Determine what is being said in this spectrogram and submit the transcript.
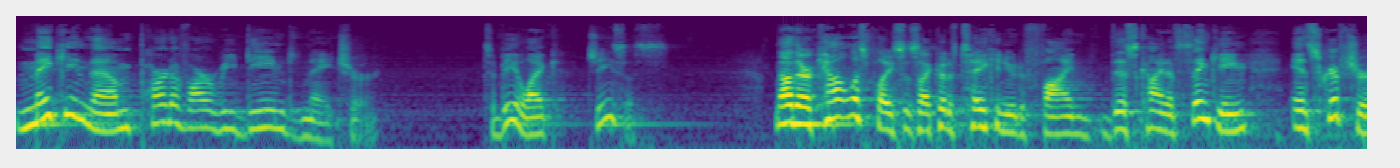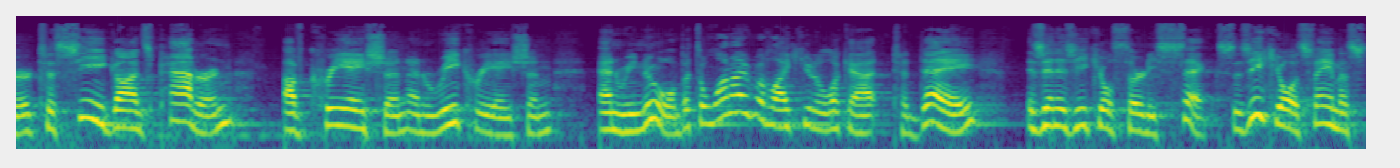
making them part of our redeemed nature. To be like Jesus. Now, there are countless places I could have taken you to find this kind of thinking in Scripture to see God's pattern of creation and recreation and renewal. But the one I would like you to look at today is in Ezekiel 36. Ezekiel is famous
